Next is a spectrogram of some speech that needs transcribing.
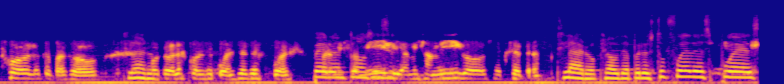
todo lo que pasó o todas las consecuencias después pero para mi familia, mis amigos, etcétera. Claro, Claudia, pero esto fue después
